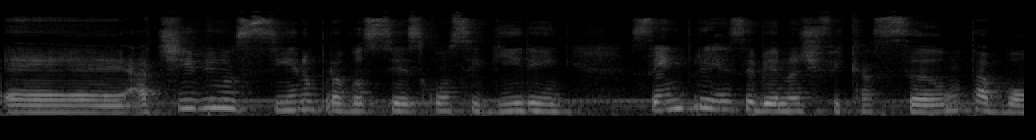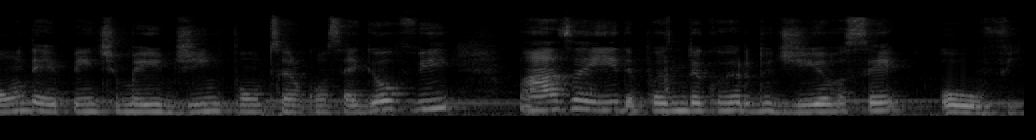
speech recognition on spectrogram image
É, ativem o sino para vocês conseguirem sempre receber notificação, tá bom? De repente, meio-dia em ponto você não consegue ouvir, mas aí depois no decorrer do dia você ouve,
